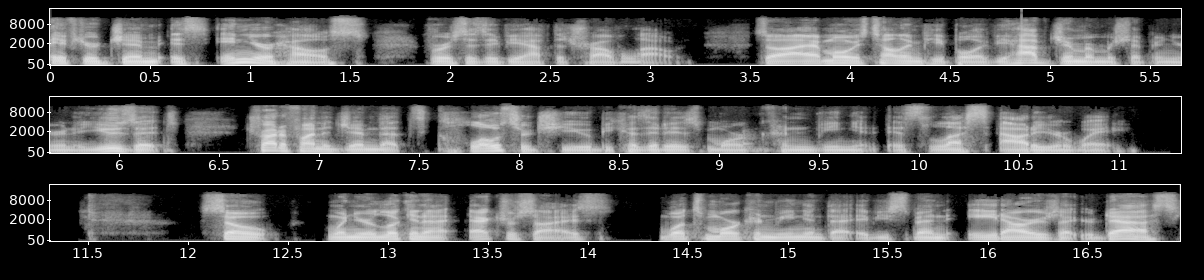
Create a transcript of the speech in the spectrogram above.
if your gym is in your house versus if you have to travel out. So I'm always telling people if you have gym membership and you're going to use it, try to find a gym that's closer to you because it is more convenient. It's less out of your way. So when you're looking at exercise, what's more convenient that if you spend eight hours at your desk,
